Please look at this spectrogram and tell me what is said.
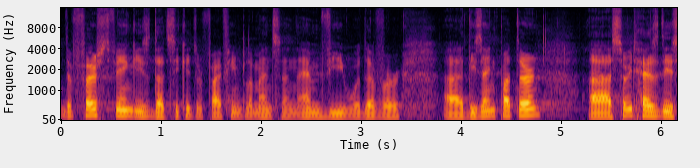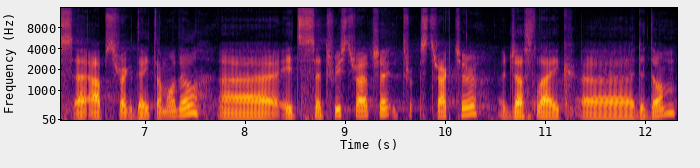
the first thing is that CK25 implements an MV whatever uh, design pattern. Uh, so it has this uh, abstract data model. Uh, it's a tree structure, tr structure just like uh, the DOM,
